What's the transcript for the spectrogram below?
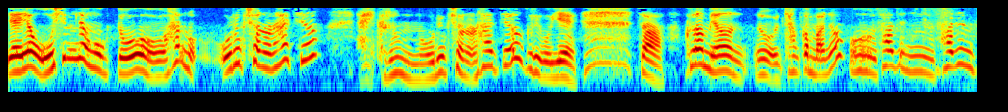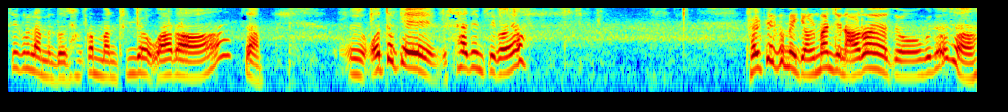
얘요 50영옥도 한 5, 6천원 하죠? 아이 그럼 5, 6천 원 하죠. 그리고 예. 자 그러면 어, 잠깐만요. 어, 사진 사진 찍으려면 너 잠깐만 들려와라. 자 어, 떻게 사진 찍어요? 결제 금액이 얼마인지는 알아야죠. 그죠? 자.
